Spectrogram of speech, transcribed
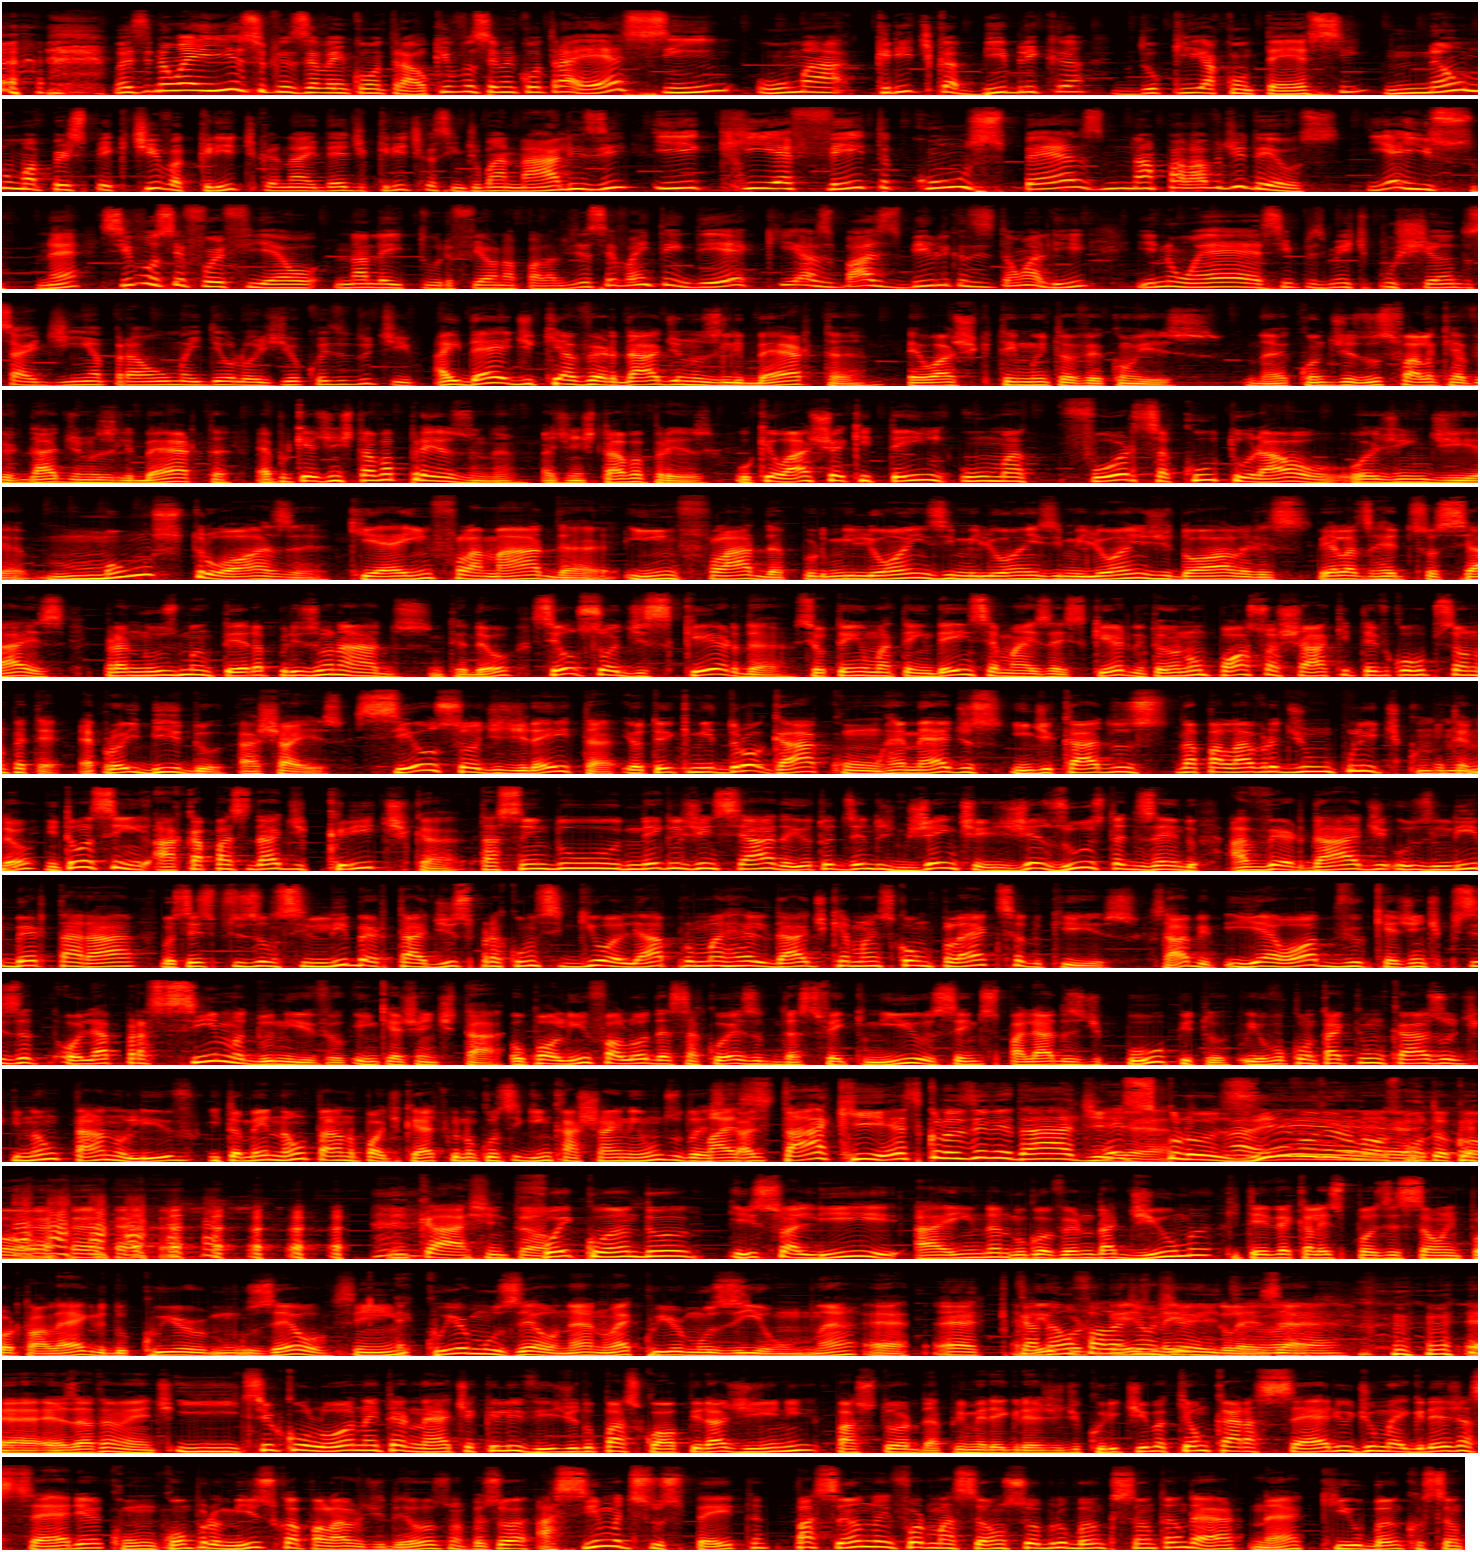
Mas não é isso que você vai encontrar. O que você vai encontrar é sim uma crítica bíblica do que acontece, não numa perspectiva crítica, na ideia de crítica assim, de uma análise e que é feita com os pés na palavra de Deus. E é isso, né? Se você for fiel na leitura, fiel na palavra de Deus, você vai entender que as bases bíblicas estão ali e não é simplesmente puxando sardinha pra uma ideologia ou coisa do tipo. A ideia de que a verdade nos liberta, eu acho que tem muito a ver com isso. Né? Quando Jesus fala que a verdade nos liberta, é porque a gente estava preso, né? A gente estava preso. O que eu acho é que tem uma força cultural hoje em dia monstruosa que é inflamada e inflada por milhões e milhões e milhões de dólares pelas redes sociais para nos manter aprisionados, entendeu? Se eu sou de esquerda, se eu tenho uma tendência mais à esquerda, então eu não posso achar que teve corrupção no PT. É proibido achar isso. Se eu sou de direita, eu tenho que me drogar com remédios indicados na palavra de um político, entendeu? Então, assim, a capacidade crítica está sendo negligenciada. E eu tô dizendo, gente, Jesus está dizendo, a verdade os libertará. Vocês precisam se libertar disso para conseguir olhar para uma realidade que é mais complexa do que isso, sabe? E é óbvio que a gente precisa olhar para cima do nível em que a gente tá. O Paulinho falou dessa coisa das fake news sendo espalhadas de púlpito. E eu vou contar aqui um caso de que não tá no livro e também não tá no podcast, porque eu não consegui encaixar em nenhum dos dois Mas casos. tá aqui, exclusividade. Exclusivo Aê. do irmãos.com. Encaixe, então. Foi quando isso ali, ainda no governo da Dilma, que teve aquela exposição em Porto Alegre do Queer Museu. Sim. É Queer Museu, né? Não é Queer Museum, né? É. É, cada meio um fala de um jeito. inglês, é. É, exatamente. E circulou na internet aquele vídeo do Pascoal Piragini, pastor da primeira igreja de Curitiba, que é um cara sério, de uma igreja séria, com um compromisso com a palavra de Deus, uma pessoa acima de suspeita, passando a informação sobre o Banco Santander, né? Que o Banco Santander,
